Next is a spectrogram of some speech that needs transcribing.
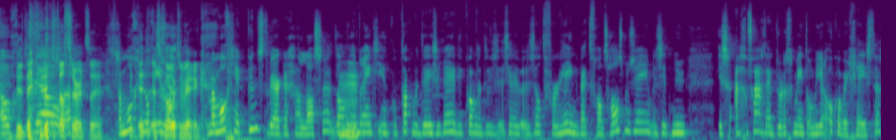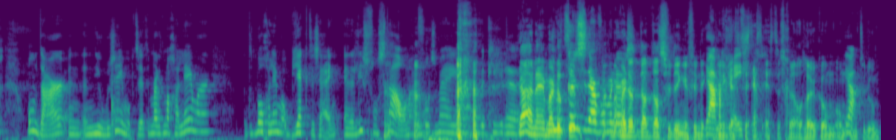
Oh, Dus, dus dat soort... eh, Maar mocht je nog het in grote werk. Maar mocht je kunstwerken gaan lassen, dan eh, breng je in contact met Desiree. Die kwam met, dus, zij zat voorheen bij het Frans Hals Museum en zit nu is aangevraagd eigenlijk door de gemeente Almere ook alweer geestig om daar een, een nieuw museum op te zetten. Maar dat mag alleen maar dat mogen alleen maar objecten zijn en het liefst van staal. Nou, volgens mij eh, heb ik hier eh, Ja, nee, maar dat, eh, kunstenaar voor maar, mijn maar neus. dat, dat, dat soort dingen vind ik, Ja, vind ik echt, echt, echt is geweldig leuk om, om, Ja. om te doen.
